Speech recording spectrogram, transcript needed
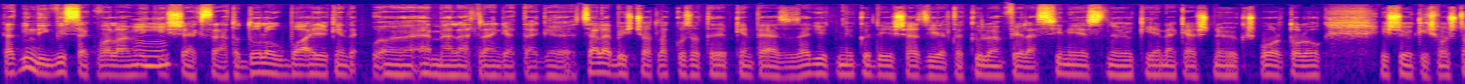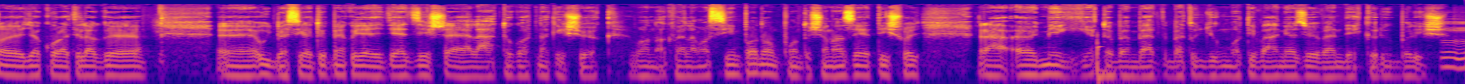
tehát mindig viszek valami mm. kis extrát a dologba, egyébként emellett rengeteg celeb is csatlakozott egyébként ehhez az együttműködéshez, illetve különféle színésznők, énekesnők, sportolók, és ők is most gyakorlatilag úgy beszéltük meg, hogy egy edzésre ellátogatnak, és ők vannak velem a színpadon, pontosan azért is, hogy, rá, hogy még több embert be tudjunk motiválni az ő vendégkörükből is. Mm.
